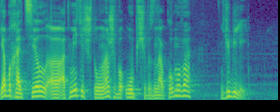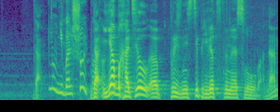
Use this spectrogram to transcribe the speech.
я бы хотел а, отметить, что у нашего общего знакомого юбилей. Да. Ну, небольшой Да, пока. и я бы хотел э, произнести приветственное слово. Да?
